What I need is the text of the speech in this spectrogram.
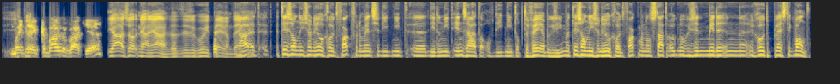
je Een beetje kaboutervakje, hè? ja, zo, nou, ja, dat is een goede term, denk Ja, ik. het, het, het is al niet zo'n heel groot vak voor de mensen die, het niet, eh, die er niet in zaten of die het niet op tv hebben gezien. Maar het is al niet zo'n heel groot vak. Maar dan staat er ook nog eens in het midden een, eh, een grote plastic wand.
